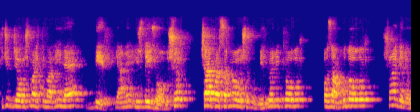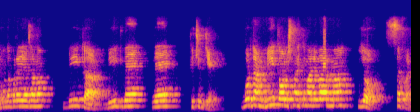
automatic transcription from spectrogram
Küçük C oluşma ihtimali yine 1. Yani %100 oluşur. Çarparsak ne oluşur? Bu 1 bölü 2 olur. O zaman bu da olur. Şuna geliyorum. Bunu da buraya yazalım. Büyük A, büyük B ve küçük C. Buradan büyük oluşma ihtimali var mı? Yok. Sıfır.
